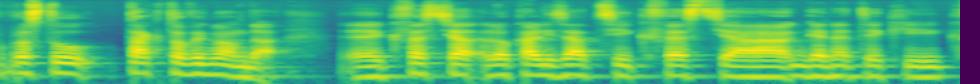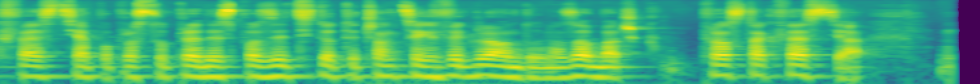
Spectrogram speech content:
po prostu tak to wygląda. Y, kwestia lokalizacji, kwestia genetyki, kwestia po prostu predyspozycji dotyczących wyglądu. No zobacz, prosta kwestia. Y,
